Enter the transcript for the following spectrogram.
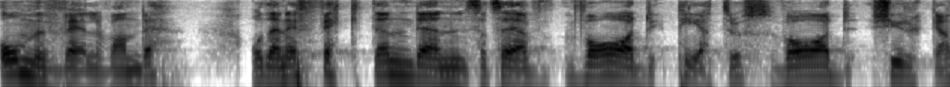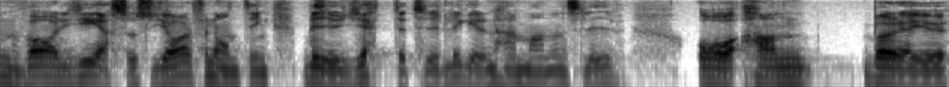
omvälvande. Och den effekten, den så att säga, vad Petrus, vad kyrkan, vad Jesus gör för någonting blir ju jättetydlig i den här mannens liv. Och han börjar ju,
